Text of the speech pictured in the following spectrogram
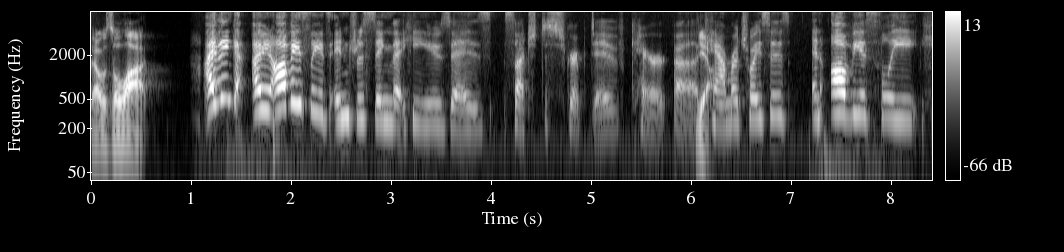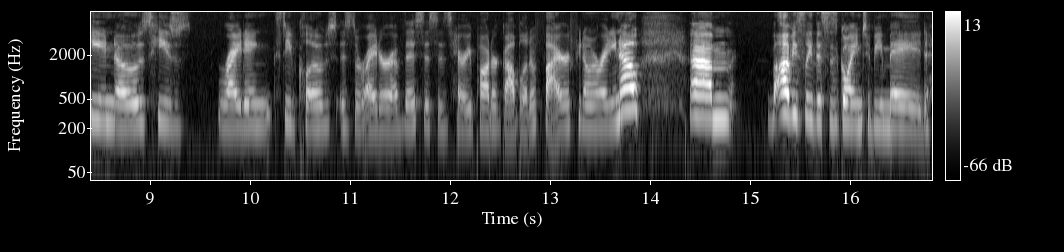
that was a lot. I think, I mean, obviously, it's interesting that he uses such descriptive car- uh, Yeah. camera choices. And obviously, he knows he's writing. Steve Kloves is the writer of this. This is Harry Potter Goblet of Fire, if you don't already know. Um, obviously, this is going to be made.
